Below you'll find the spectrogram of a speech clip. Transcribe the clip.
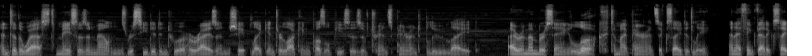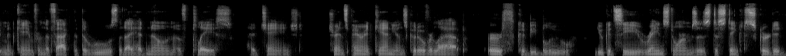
And to the west, mesas and mountains receded into a horizon shaped like interlocking puzzle pieces of transparent blue light. I remember saying, Look, to my parents excitedly, and I think that excitement came from the fact that the rules that I had known of place had changed. Transparent canyons could overlap, earth could be blue. You could see rainstorms as distinct skirted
